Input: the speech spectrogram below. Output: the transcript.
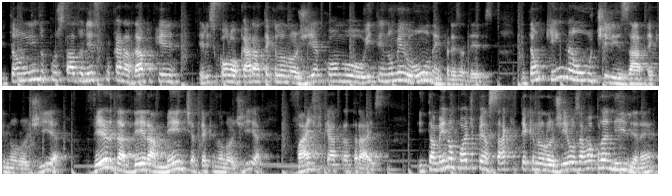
estão indo para os Estados Unidos para o Canadá porque eles colocaram a tecnologia como item número um na empresa deles. Então, quem não utilizar a tecnologia, verdadeiramente a tecnologia, vai ficar para trás. E também não pode pensar que tecnologia é usar uma planilha, né?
